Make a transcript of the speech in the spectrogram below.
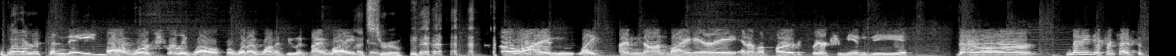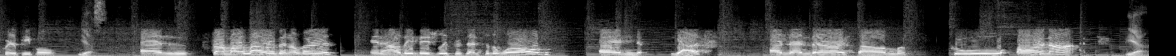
well, Whether it's a name that works really well for what I want to do in my life. that's true. So I'm like I'm non-binary and I'm a part of the queer community. There are many different types of queer people, yes. and some are louder than others in how they visually present to the world. And yes, and then there are some who are not. Yeah.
